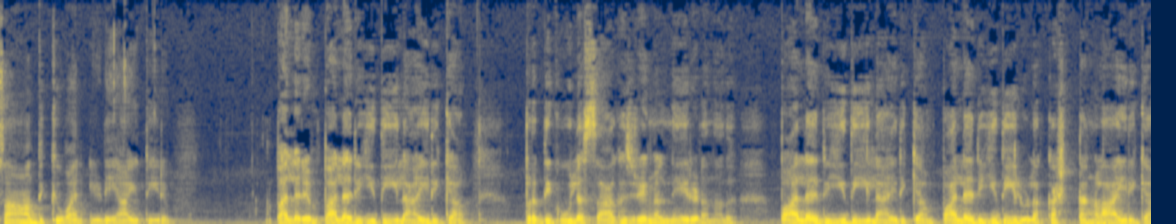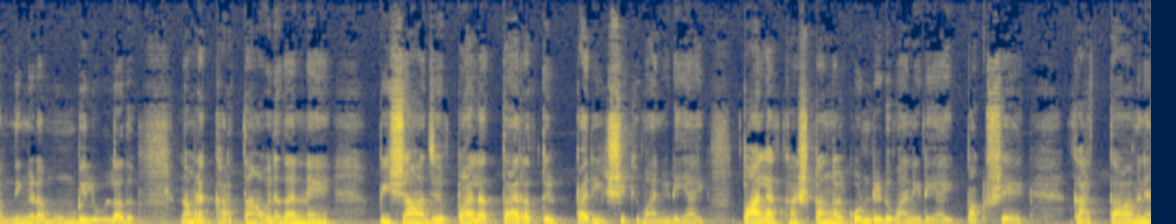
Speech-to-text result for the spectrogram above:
സാധിക്കുവാൻ ഇടയായിത്തീരും. പലരും പല രീതിയിലായിരിക്കാം പ്രതികൂല സാഹചര്യങ്ങൾ നേരിടുന്നത്. പല രീതിയിലായിരിക്കാം പല രീതിയിലുള്ള കഷ്ടങ്ങളായിരിക്കാം നിങ്ങളുടെ മുമ്പിലുള്ളത്. നമ്മുടെ കർത്താവിന് തന്നെ പിശാജ് പല തരത്തിൽ പരീക്ഷിക്കുവാനിടയായി പല കഷ്ടങ്ങൾ കൊണ്ടിടുവാനിടയായി. പക്ഷേ കർത്താവിന്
